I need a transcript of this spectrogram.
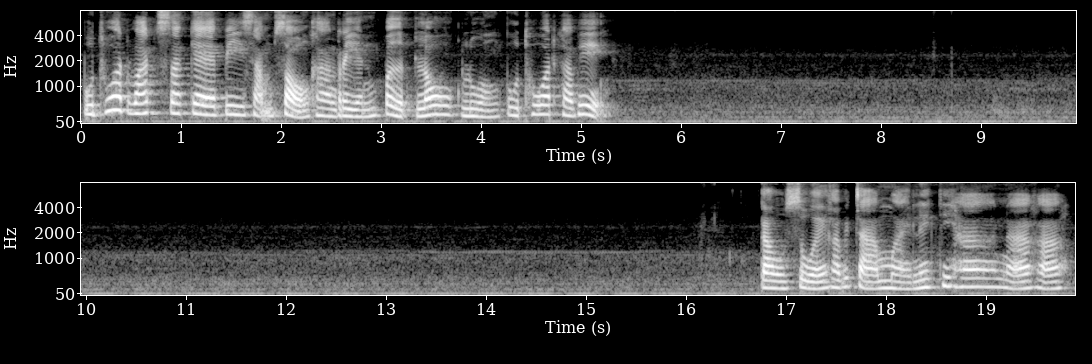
ปู่ทวดวัดสแกปี32ค่ะเหรียญเปิดโลกหลวงปู่ทวดค่ะพี่เก่าสวยค่ะพี่จ๋าหมายเลขที่ 5 นะคะ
